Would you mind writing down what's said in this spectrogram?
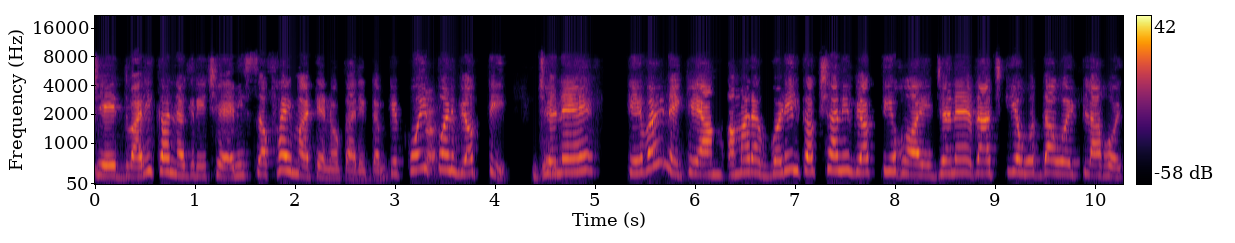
જે. દ્વારિકા નગરી છે એની સફાઈ માટેનો કાર્યક્રમ કે કોઈ પણ વ્યક્તિ જેને કહેવાય ને કે આમ અમારા વડીલ કક્ષાની વ્યક્તિ હોય જેને રાજકીય હોદ્દાઓ એટલા હોય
